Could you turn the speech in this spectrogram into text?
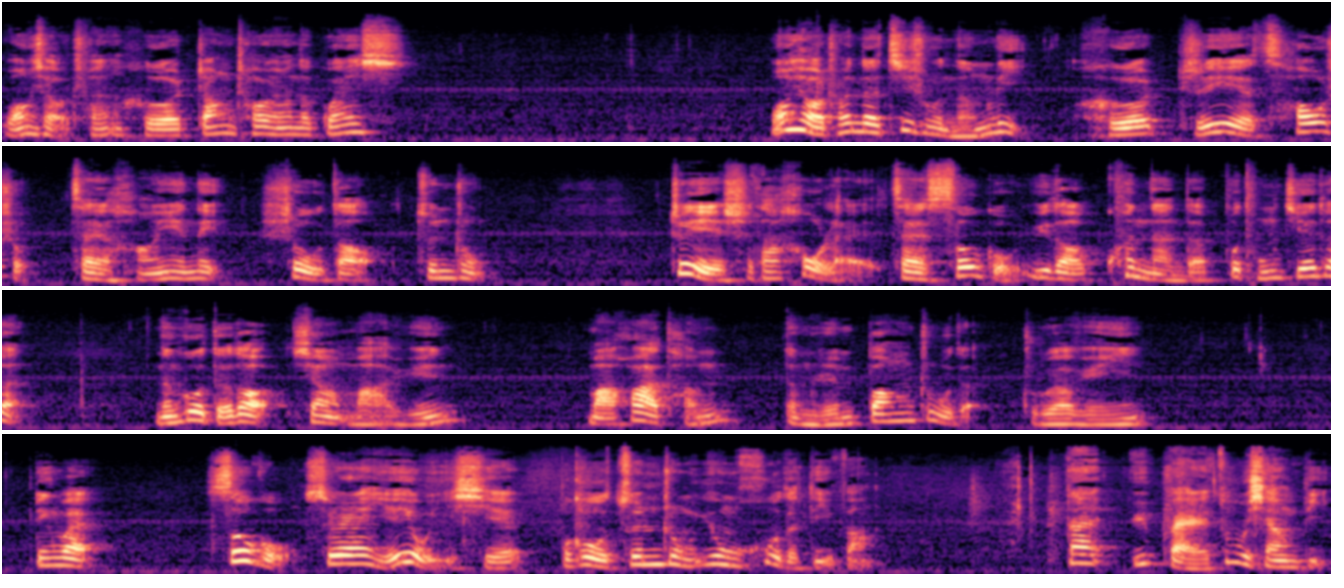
王小川和张朝阳的关系。王小川的技术能力和职业操守在行业内受到尊重，这也是他后来在搜狗遇到困难的不同阶段，能够得到像马云、马化腾等人帮助的主要原因。另外，搜狗虽然也有一些不够尊重用户的地方，但与百度相比，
